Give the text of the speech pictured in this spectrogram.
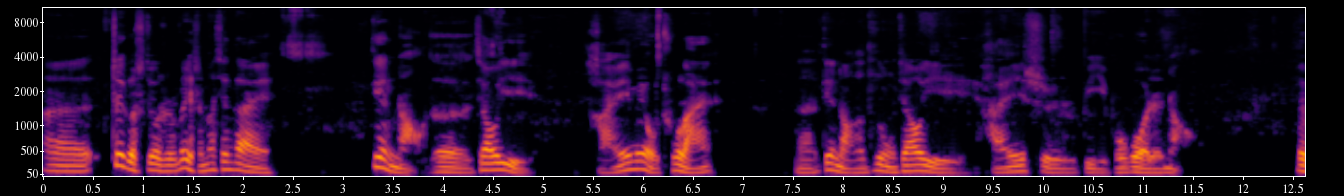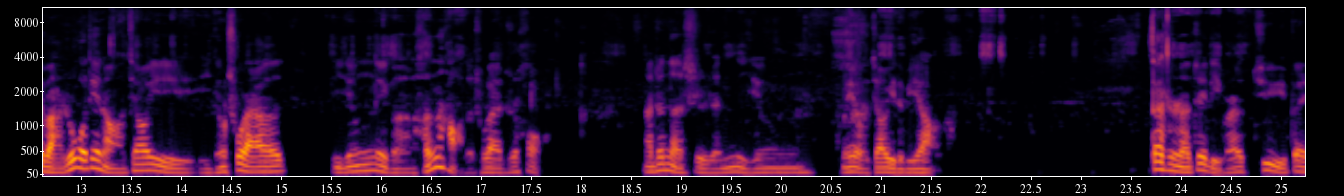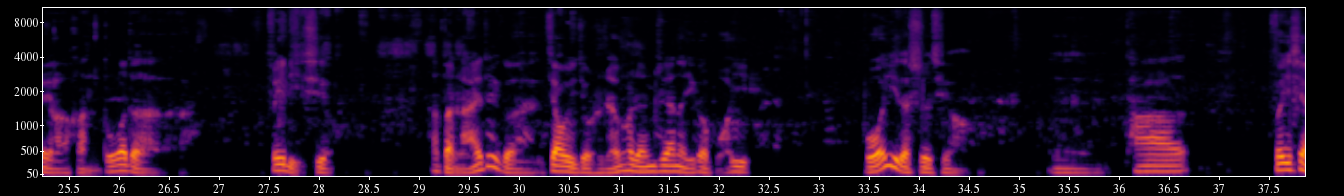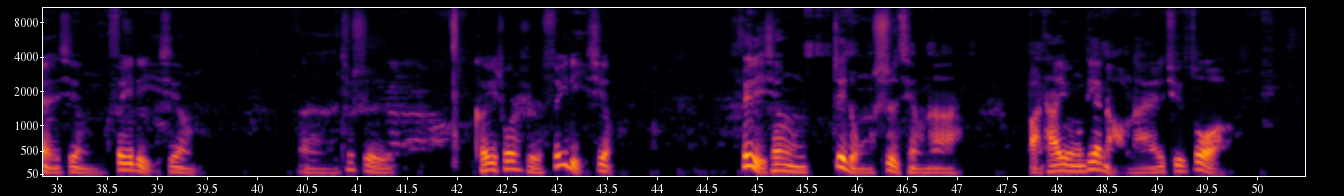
场，呃，这个就是为什么现在。电脑的交易还没有出来，呃，电脑的自动交易还是比不过人脑，对吧？如果电脑交易已经出来了，已经那个很好的出来之后，那真的是人已经没有交易的必要了。但是呢，这里边具备了很多的非理性，它本来这个交易就是人和人之间的一个博弈。博弈的事情，嗯，它非线性、非理性，呃，就是可以说是非理性。非理性这种事情呢，把它用电脑来去做，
